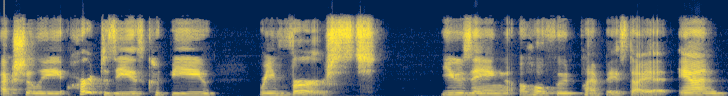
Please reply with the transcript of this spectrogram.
actually heart disease could be reversed using a whole food plant based diet. And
